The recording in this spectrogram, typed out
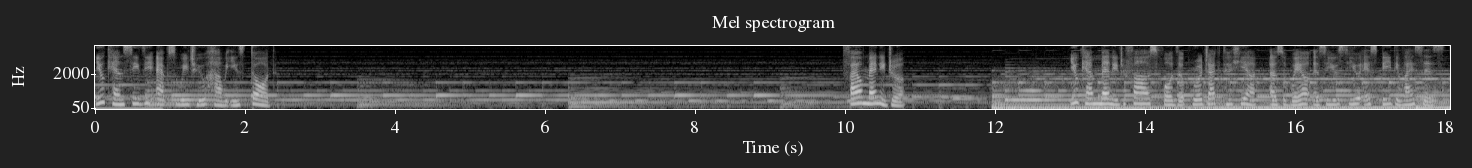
You can see the apps which you have installed. File Manager You can manage files for the project here as well as use USB devices.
